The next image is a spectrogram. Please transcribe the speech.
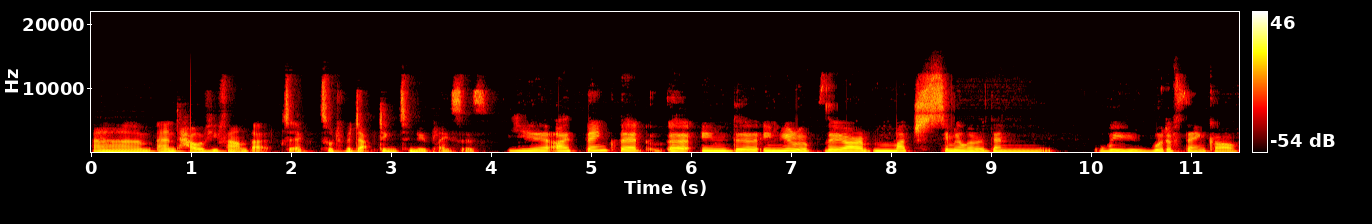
Um, and how have you found that uh, sort of adapting to new places? Yeah, I think that uh, in the in Europe they are much similar than we would have think of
